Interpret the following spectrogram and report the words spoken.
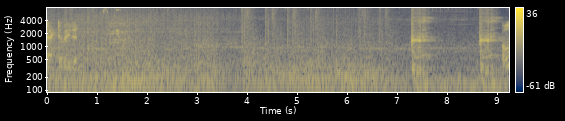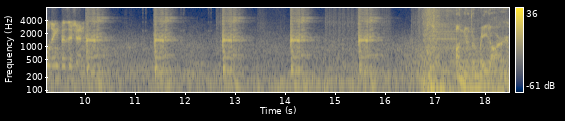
Activated. Holding position. Under the radar.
